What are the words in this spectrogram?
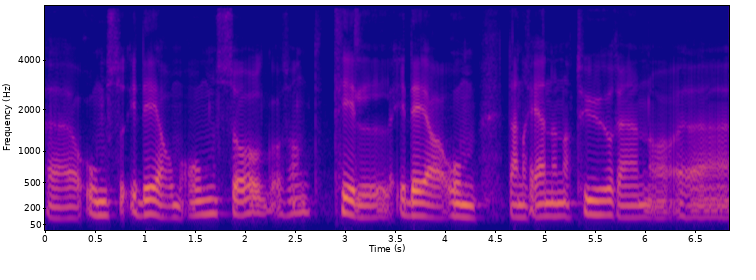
eh, ideer om omsorg og sånt, til ideer om den rene naturen og eh,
